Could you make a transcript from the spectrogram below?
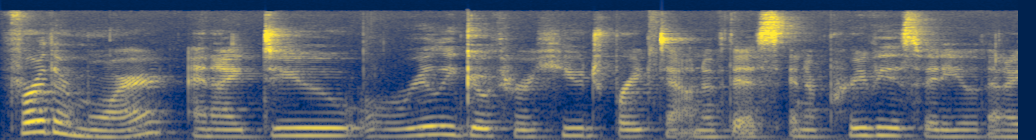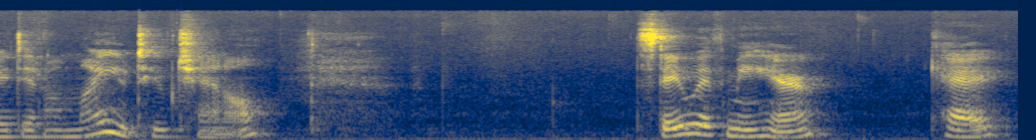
Furthermore, and I do really go through a huge breakdown of this in a previous video that I did on my YouTube channel. Stay with me here, okay?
